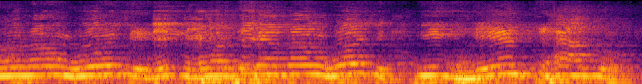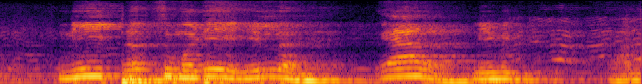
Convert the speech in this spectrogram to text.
ಊರಂಗ್ ಹೋಗಿ ನಿನ್ನ ಹೆಂಡ್ತಿ? ಮರ್ಯಾದಂಗ್ ಹೋಗಿ ಈಗ ಹೆಂಡತಿ ಅದು. ನೀ ಟಚ್ ಮಾಡಿ ಇಲ್ಲ. ಯಾರು? ನಿಮಗೆ ಅದ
